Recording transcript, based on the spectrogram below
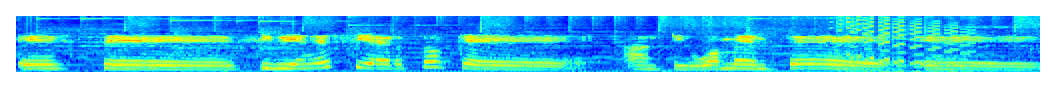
Este, si bien es cierto que antiguamente eh,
